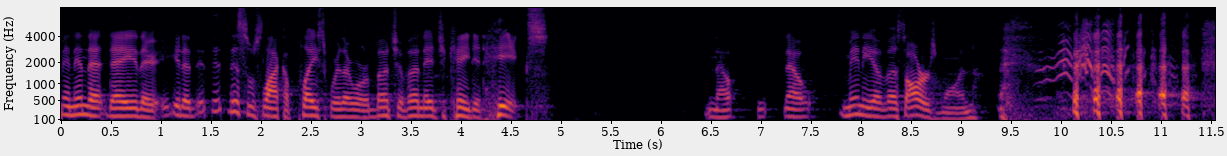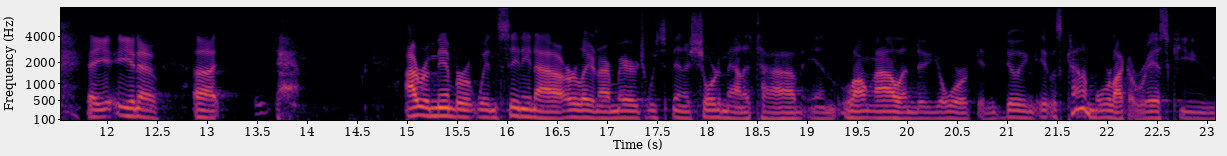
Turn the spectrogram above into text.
Man, in that day, there, you know, this was like a place where there were a bunch of uneducated hicks. Now, now many of us ours one. you, know, uh, I remember when Cindy and I, early in our marriage, we spent a short amount of time in Long Island, New York, and doing it was kind of more like a rescue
